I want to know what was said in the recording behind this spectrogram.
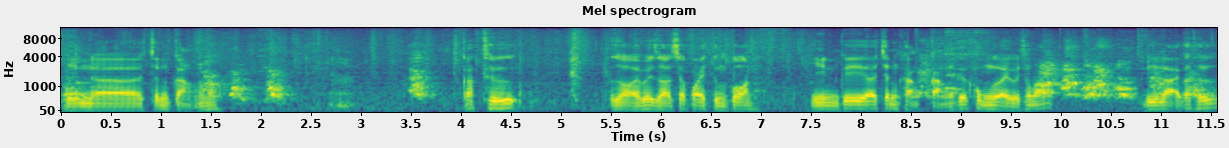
Nhìn uh, chân cẳng các thứ. Rồi bây giờ sẽ quay từng con. Nhìn cái ờ, chân cẳng cẳng cái khung người của chúng nó. Đi lại các thứ.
